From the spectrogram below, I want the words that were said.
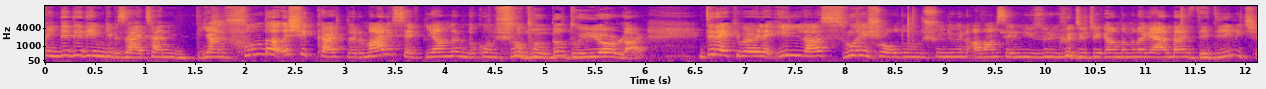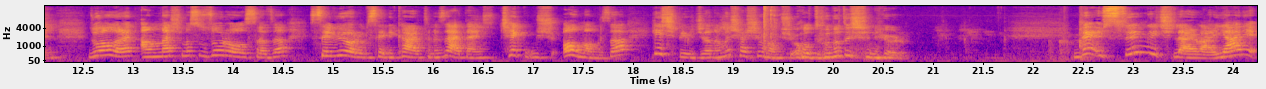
Demin de dediğim gibi zaten yani Funda ışık kartları maalesef yanlarında konuşulduğunda duyuyorlar. Direkt böyle illa ruh eşi olduğunu düşündüğün adam senin yüzünü güldürecek anlamına gelmez dediğim için doğal olarak anlaşması zor olsa da seviyorum seni kartını zaten çekmiş olmamıza hiçbir canımı şaşırmamış olduğunu düşünüyorum. Ve üstün güçler var. Yani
